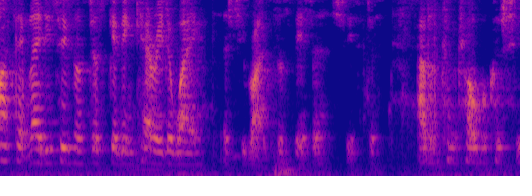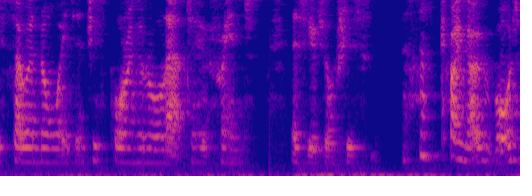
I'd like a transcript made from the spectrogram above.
I think Lady Susan's just getting carried away as she writes this letter. She's just out of control because she's so annoyed and she's pouring it all out to her friend. As usual, she's going overboard.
